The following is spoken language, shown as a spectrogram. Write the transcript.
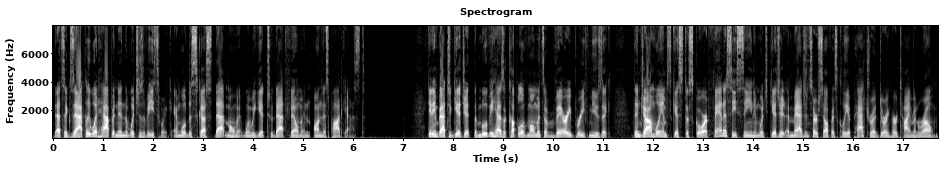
That's exactly what happened in The Witches of Eastwick, and we'll discuss that moment when we get to that film in, on this podcast. Getting back to Gidget, the movie has a couple of moments of very brief music. Then John Williams gets to score a fantasy scene in which Gidget imagines herself as Cleopatra during her time in Rome.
